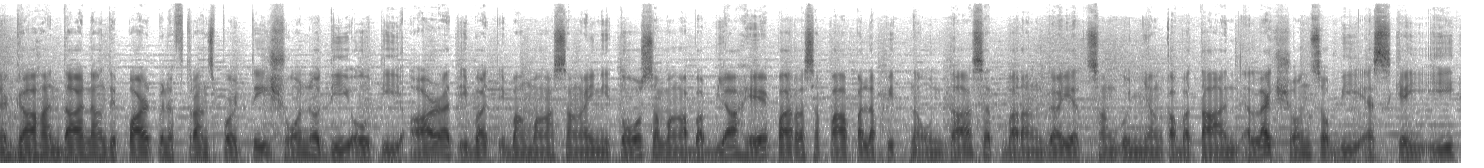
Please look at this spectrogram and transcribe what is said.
Naghahanda ng Department of Transportation o DOTR at iba't ibang mga sangay nito sa mga babiyahe para sa papalapit na undas at barangay at sanggunyang kabataan elections o BSKE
